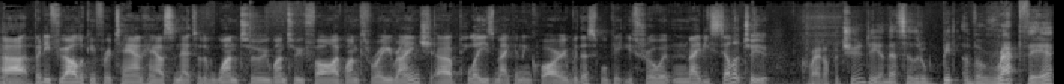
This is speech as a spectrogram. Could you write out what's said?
Uh, but if you are looking for a townhouse in that sort of 1 2, 1 2 5, 1 3 range, uh, please make an inquiry with us. We'll get you through it and maybe sell it to you. Great opportunity, and that's a little bit of a wrap there.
